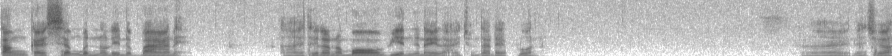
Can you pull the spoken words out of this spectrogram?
tăng cái segment nó lên là 3 này. Đấy, thế là nó bo viền cái này lại chúng ta đẹp luôn. Đấy, được chưa?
